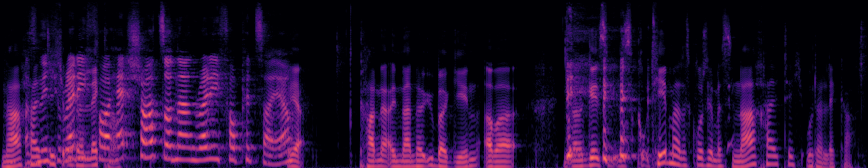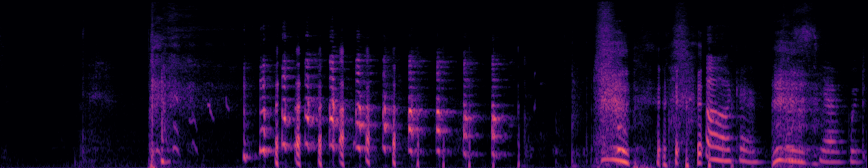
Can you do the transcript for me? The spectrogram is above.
Nachhaltig also nicht Ready for Headshots, sondern Ready for Pizza, ja? Ja. Kann ineinander übergehen, aber das Thema, das große Thema ist nachhaltig oder lecker. oh, okay. Das ist ja gut.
